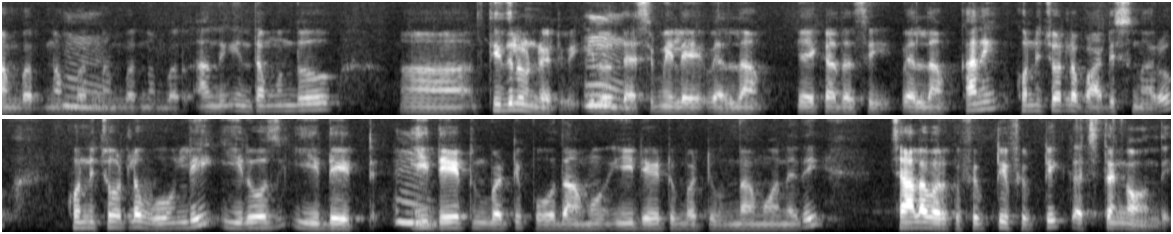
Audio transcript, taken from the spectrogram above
Number number number number అందుకే ఇంతకుముందు తిథులు ఉండేటివి. ఈరోజు దశమిలే వెళ్దాం ఏకాదశి వెళ్దాం. కానీ కొన్ని చోట్ల పాటిస్తున్నారు. కొన్ని చోట్ల ఓన్లీ ఈరోజు ఈ డేట్. ఈ డేట్ని బట్టి పోదాము ఈ డేట్ని బట్టి ఉందాము అనేది చాలా వరకు ఫిఫ్టీ ఫిఫ్టీ ఖచ్చితంగా ఉంది.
